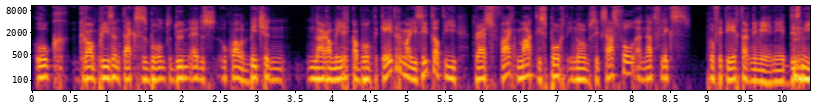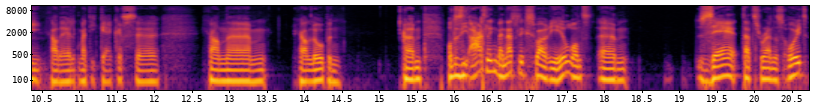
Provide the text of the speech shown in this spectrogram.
ook Grand Prix in Texas begon te doen, hè, dus ook wel een beetje naar Amerika begon te cateren, maar je ziet dat die Drive to Survive maakt die sport enorm succesvol en Netflix profiteert daar niet mee. Nee, Disney gaat eigenlijk met die kijkers gaan, ehm, gaan lopen. Ehm, maar dus die aarzeling bij Netflix wel reëel, want ehm zei Ted Sarandos ooit,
